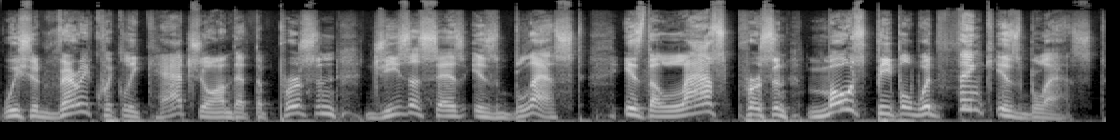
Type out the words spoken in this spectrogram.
we should very quickly catch on that the person Jesus says is blessed is the last person most people would think is blessed.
